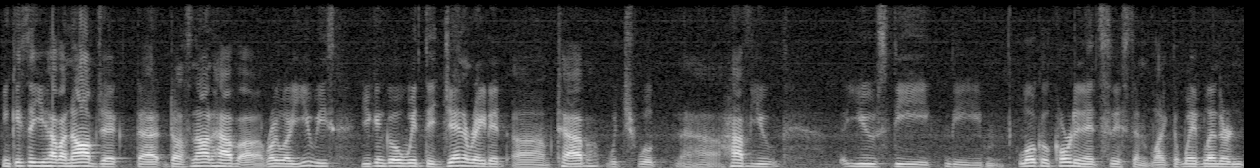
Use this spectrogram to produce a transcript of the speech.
In case that you have an object that does not have uh, regular UVs, you can go with the generated um, tab, which will uh, have you use the the local coordinate system, like the way Blender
